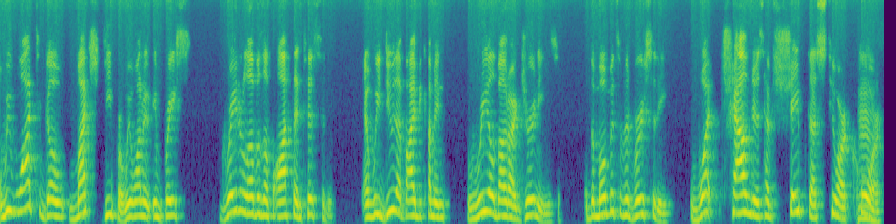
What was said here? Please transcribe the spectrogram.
we want to go much deeper. We want to embrace greater levels of authenticity. And we do that by becoming real about our journeys. the moments of adversity, what challenges have shaped us to our core mm.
